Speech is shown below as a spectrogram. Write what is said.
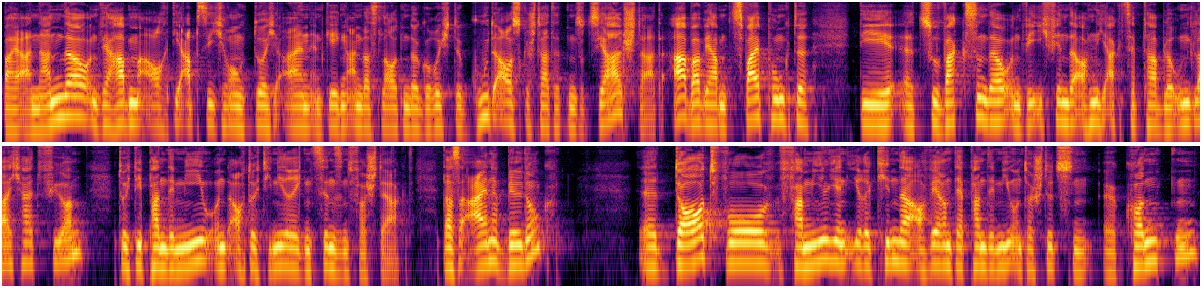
beieinander. Und wir haben auch die Absicherung durch einen entgegen anderslautender Gerüchte gut ausgestatteten Sozialstaat. Aber wir haben zwei Punkte, die äh, zu wachsender und wie ich finde auch nicht akzeptabler Ungleichheit führen, durch die Pandemie und auch durch die niedrigen Zinsen verstärkt. Das eine Bildung. Äh, dort, wo Familien ihre Kinder auch während der Pandemie unterstützen äh, konnten,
